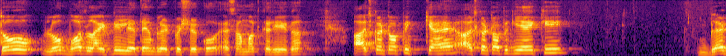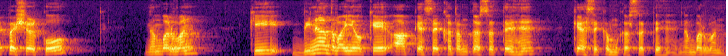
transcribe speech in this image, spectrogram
तो लोग बहुत लाइटली लेते हैं ब्लड प्रेशर को, ऐसा मत करिएगा। आज का टॉपिक क्या है? आज का टॉपिक ये है कि ब्लड प्रेशर को नंबर वन कि बिना दवाइयों के आप कैसे ख़त्म कर सकते हैं, कैसे कम कर सकते हैं नंबर वन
